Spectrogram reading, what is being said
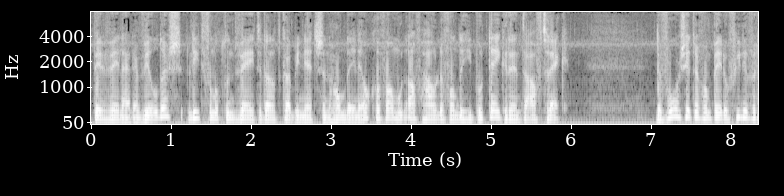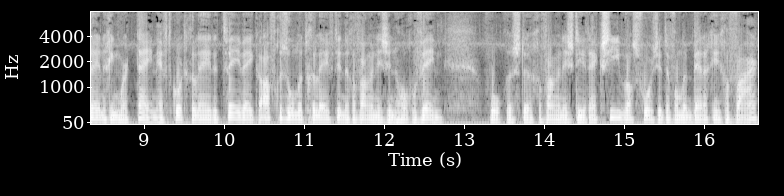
PVV-leider Wilders liet vanochtend weten dat het kabinet zijn handen in elk geval moet afhouden van de hypotheekrenteaftrek. De voorzitter van pedofiele vereniging Martijn heeft kort geleden twee weken afgezonderd geleefd in de gevangenis in Hogeveen. Volgens de gevangenisdirectie was voorzitter van den Berg in gevaar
